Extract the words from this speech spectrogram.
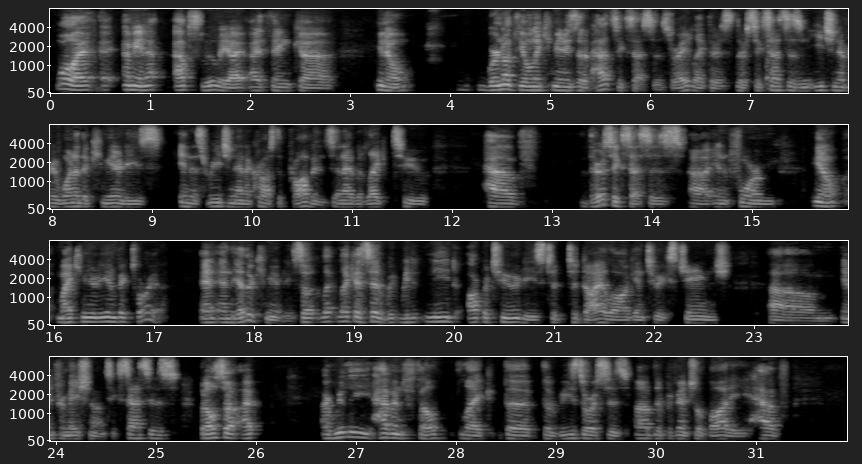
Well, I, I mean, absolutely. I, I think, uh, you know, we're not the only communities that have had successes, right? Like there's there's successes in each and every one of the communities in this region and across the province, and I would like to have their successes uh, inform, you know, my community in Victoria and, and the other communities. So, like, like I said, we, we need opportunities to to dialogue and to exchange um, information on successes, but also I, I really haven't felt like the the resources of the provincial body have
